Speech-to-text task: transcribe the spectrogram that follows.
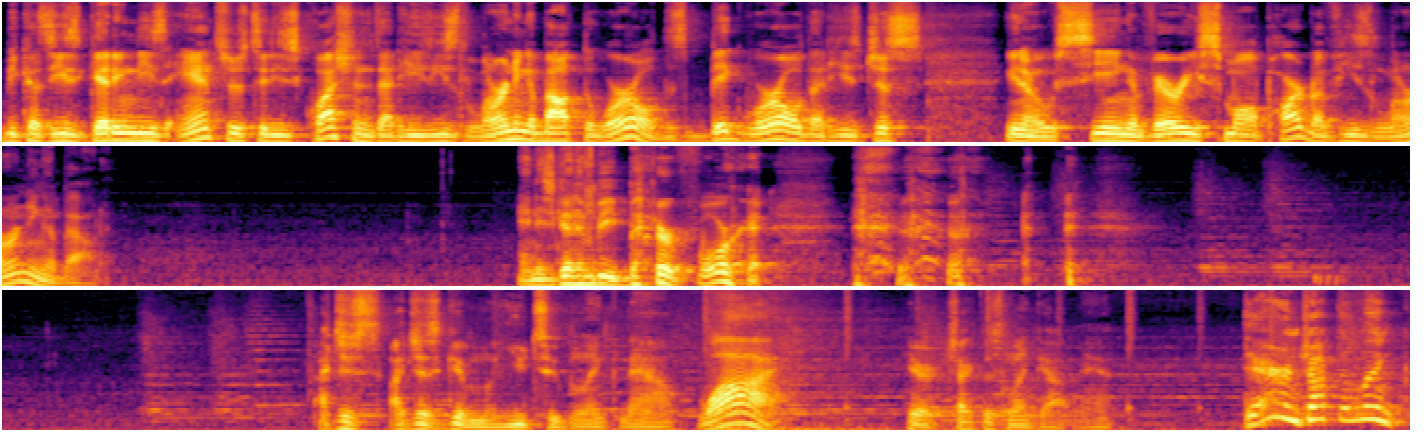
because he's getting these answers to these questions that he's, he's learning about the world, this big world that he's just, you know, seeing a very small part of. He's learning about it. And he's going to be better for it. I just I just give him a YouTube link now. Why? Here, check this link out, man. Darren, drop the link.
